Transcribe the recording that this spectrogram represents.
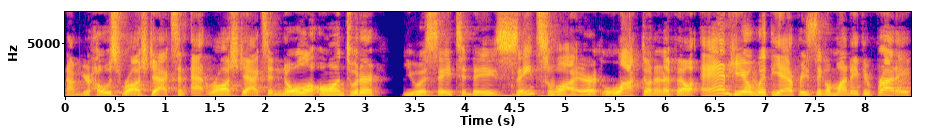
I'm your host, Ross Jackson, at Ross Jackson Nola on Twitter. USA Today's Saints Wire, Locked On NFL, and here with you every single Monday through Friday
